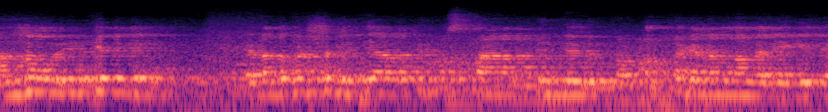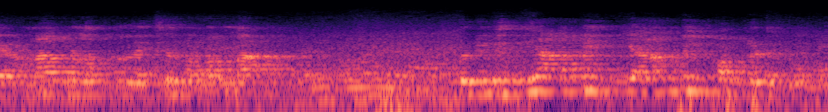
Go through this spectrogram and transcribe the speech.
അന്ന് ഒരിക്കലും ഇടതുപക്ഷ വിദ്യാർത്ഥി പ്രസ്ഥാനത്തിന്റെ ഒരു പ്രവർത്തകൻ എന്ന നിലയിൽ എറണാകുളത്ത് വെച്ച് നടന്ന ഒരു വിദ്യാർത്ഥി ക്യാമ്പിൽ പങ്കെടുക്കുമ്പോൾ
